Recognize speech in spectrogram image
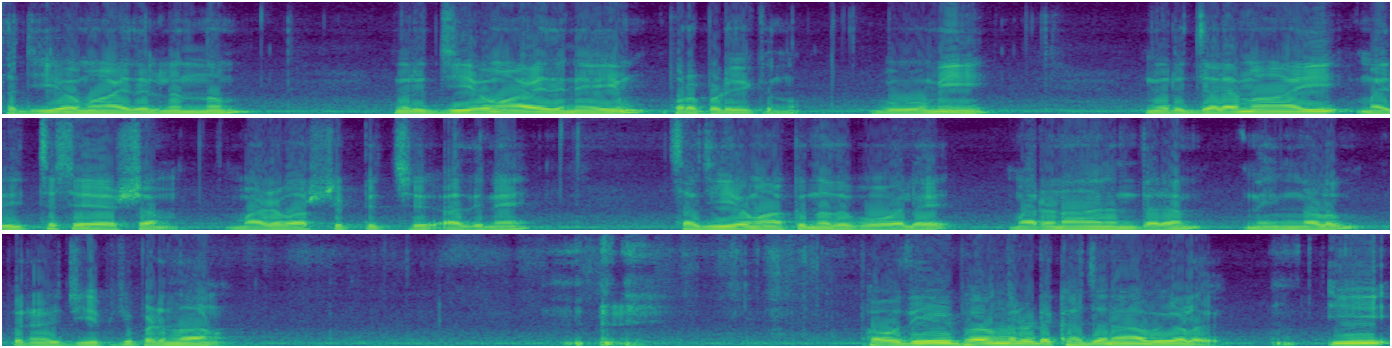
സജീവമായതിൽ നിന്നും നിർജീവമായതിനെയും പുറപ്പെടുവിക്കുന്നു. ഭൂമി നിർജലമായി മരിച്ച ശേഷം മഴ വർഷിപ്പിച്ച് അതിനെ സജീവമാക്കുന്നത് പോലെ മരണാനന്തരം നിങ്ങളും പുനരുജ്ജീവിക്കപ്പെടുന്നതാണ് ഭൗതിക വിഭവങ്ങളുടെ ഖജനാവുകൾ ഈ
